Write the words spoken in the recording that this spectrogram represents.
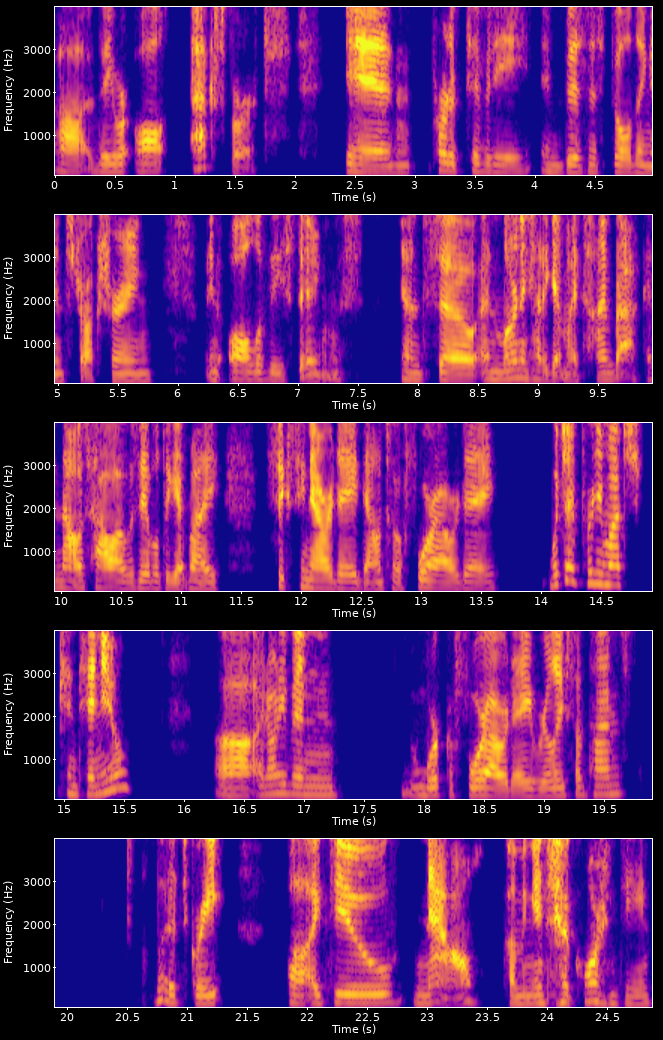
uh, they were all experts in productivity, in business building and structuring, in all of these things. And so, and learning how to get my time back. And that was how I was able to get my 16 hour day down to a four hour day, which I pretty much continue. Uh, I don't even work a four hour day really sometimes, but it's great. Uh, I do now coming into quarantine.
